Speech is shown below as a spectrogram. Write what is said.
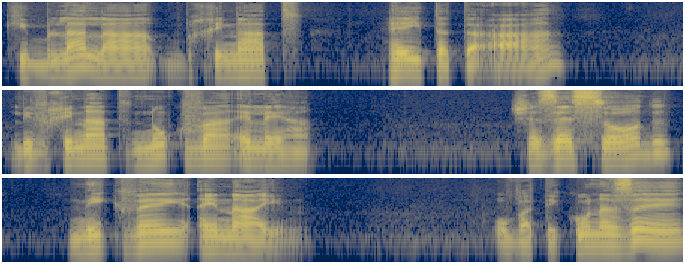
קיבלה לה בחינת ה' תתאה, לבחינת נוקבה אליה, שזה סוד נקבי עיניים. ובתיקון הזה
